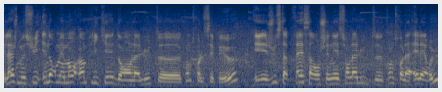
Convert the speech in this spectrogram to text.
Et là, je me suis énormément impliqué dans la lutte euh, contre le CPE. Et juste après, ça a enchaîné sur la lutte contre la LRU.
